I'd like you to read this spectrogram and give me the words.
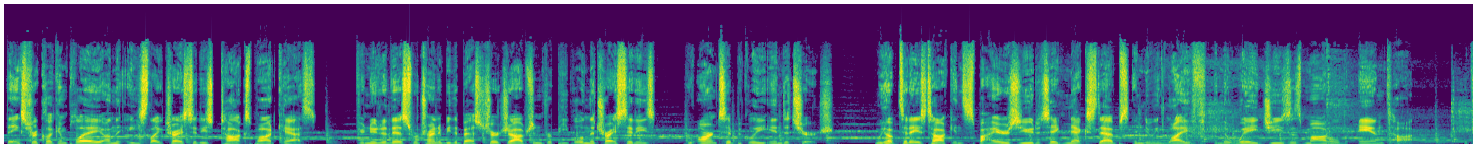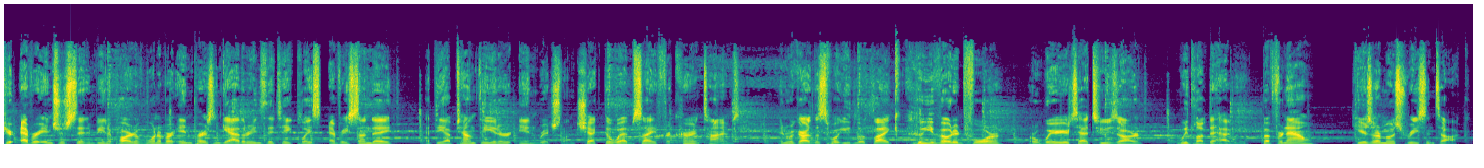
Thanks for click and play on the East Lake Tri Cities Talks podcast. If you're new to this, we're trying to be the best church option for people in the Tri Cities who aren't typically into church. We hope today's talk inspires you to take next steps in doing life in the way Jesus modeled and taught. If you're ever interested in being a part of one of our in person gatherings, they take place every Sunday at the Uptown Theater in Richland. Check the website for current times. And regardless of what you look like, who you voted for, or where your tattoos are, we'd love to have you. But for now, here's our most recent talk.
